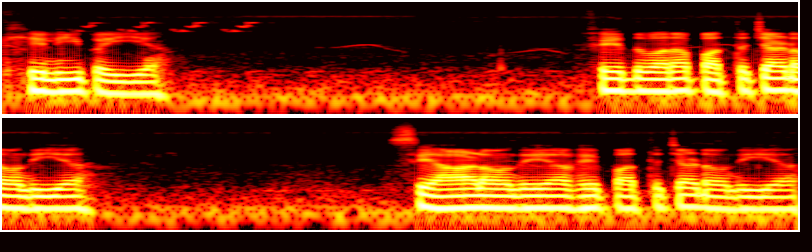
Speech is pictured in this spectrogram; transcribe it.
ਖਿਲੀ ਪਈ ਆ। ਫਿਰ ਦੁਬਾਰਾ ਪੱਤ ਝੜ ਆਉਂਦੀ ਆ। ਸਿਆਲ ਆਉਂਦੇ ਆ, ਫਿਰ ਪੱਤ ਝੜ ਆਉਂਦੀ ਆ।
